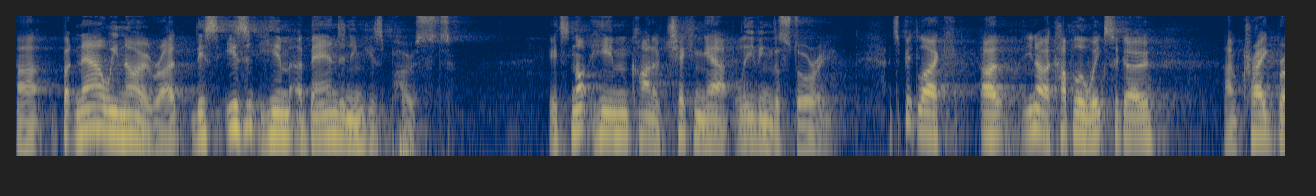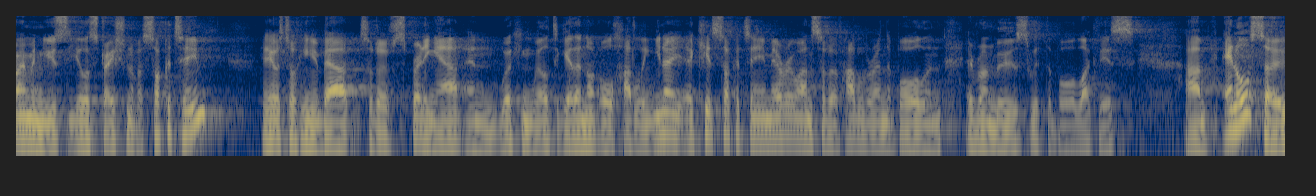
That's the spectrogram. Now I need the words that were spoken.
Uh, but now we know, right? This isn't him abandoning his post. It's not him kind of checking out, leaving the story. It's a bit like, uh, you know, a couple of weeks ago, um, Craig Broman used the illustration of a soccer team. He was talking about sort of spreading out and working well together, not all huddling. You know, a kids' soccer team, everyone's sort of huddled around the ball and everyone moves with the ball like this. Um, and also,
